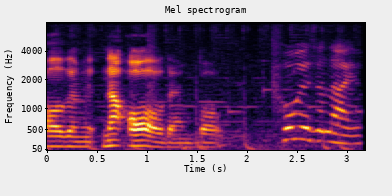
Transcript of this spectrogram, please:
All of them. Not all of them, but Who is alive?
